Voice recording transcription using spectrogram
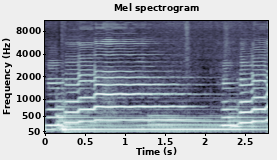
Thank you.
